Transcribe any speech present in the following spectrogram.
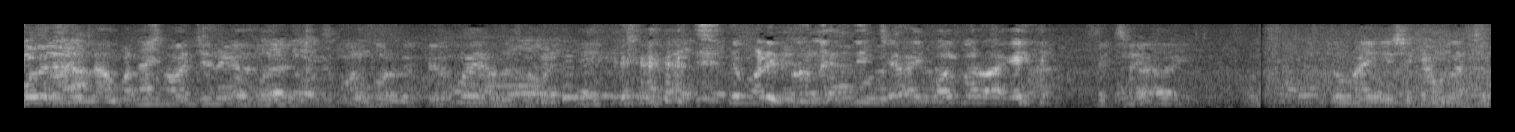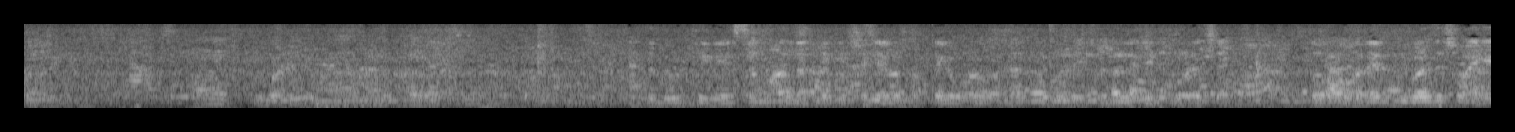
কর নাইন সিক্স নাম্বারটা সবাই জেনে গেলে কল করবে। পেলে পড়ে যাবে সবাই যে বাড়ির প্রবলেম দিচ্ছে ভাই কল করো আগে। তো ভাই এসে কেমন লাগছে তোমার এত দূর থেকে এসছো মালদা থেকে সেটা হলো সব থেকে বড় কথা ভিজিট করেছে। তো আমাদের ভিউয়ারদের সবাইকে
